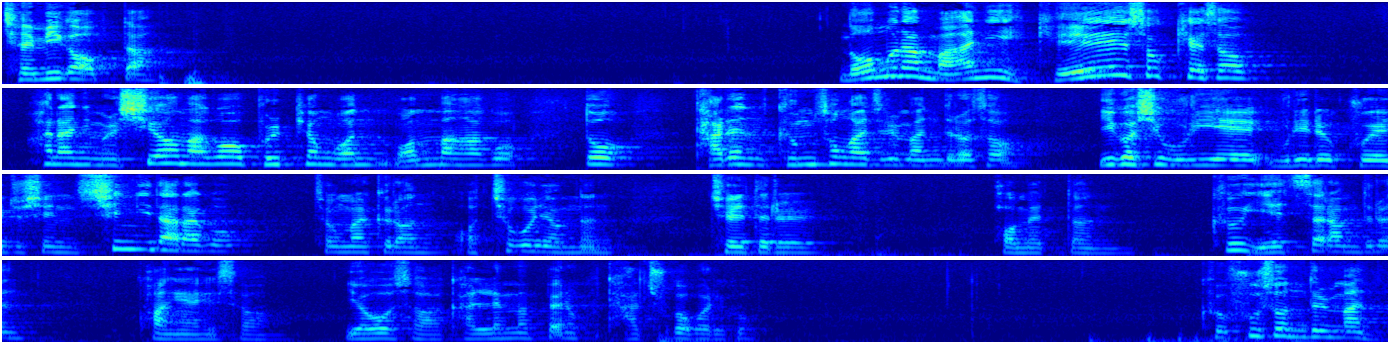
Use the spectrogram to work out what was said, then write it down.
재미가 없다. 너무나 많이 계속해서 하나님을 시험하고 불평 원망하고 또 다른 금송아지를 만들어서 이것이 우리의 우리를 구해 주신 신이다라고 정말 그런 어처구니 없는 죄들을 범했던 그 옛사람들은 광야에서 여호수아 갈렙만 빼놓고 다 죽어버리고 그 후손들만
